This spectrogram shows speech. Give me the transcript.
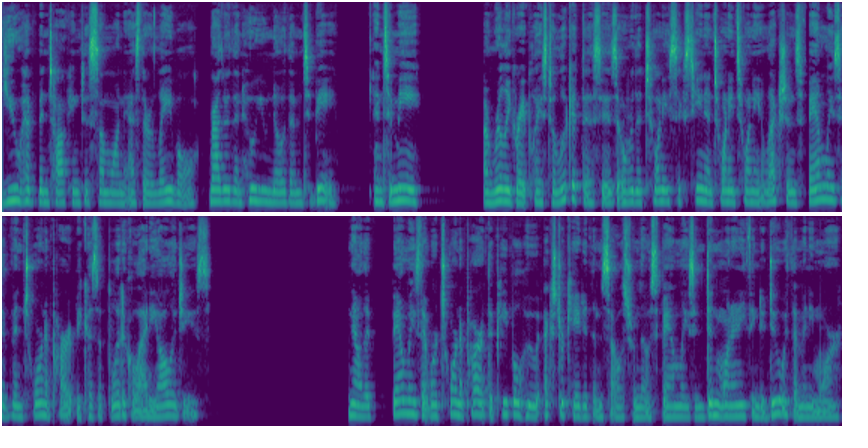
you have been talking to someone as their label rather than who you know them to be. And to me, a really great place to look at this is over the 2016 and 2020 elections, families have been torn apart because of political ideologies. Now, the families that were torn apart, the people who extricated themselves from those families and didn't want anything to do with them anymore,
